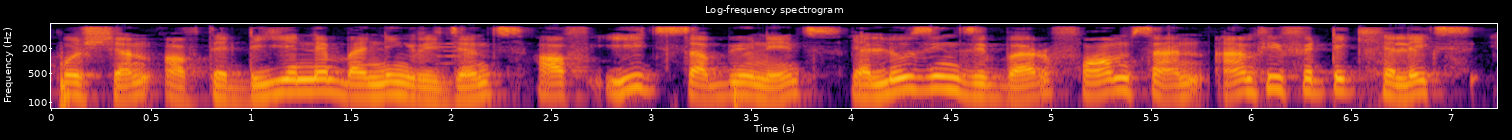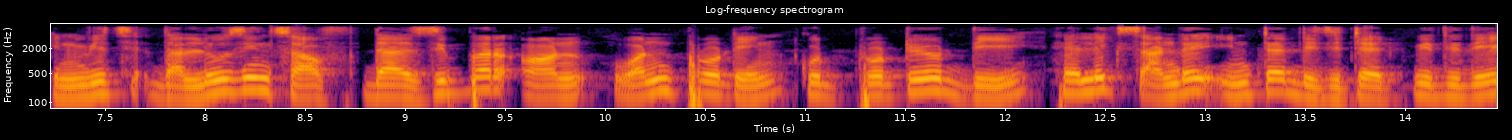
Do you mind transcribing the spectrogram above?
juxtaposition of the DNA binding regions of each subunits. A leucine zipper forms an amphipathic helix in which the leucines of the zipper on one protein could protrude the helix and interdigitate with the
